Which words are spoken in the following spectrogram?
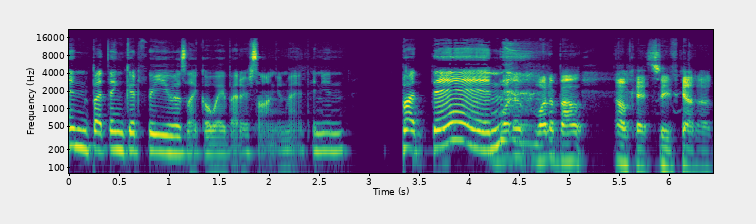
and but then Good for You was like a way better song in my opinion. But then What what about okay? So you've got a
